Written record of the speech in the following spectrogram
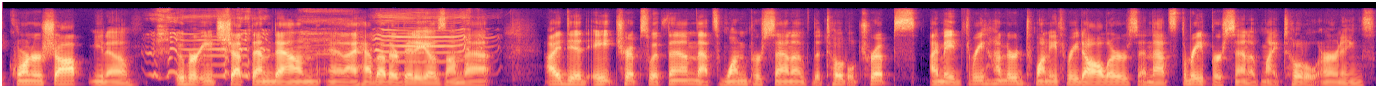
corner shop, you know, Uber Eats shut them down, and I have other videos on that. I did eight trips with them. That's 1% of the total trips. I made $323, and that's 3% of my total earnings.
